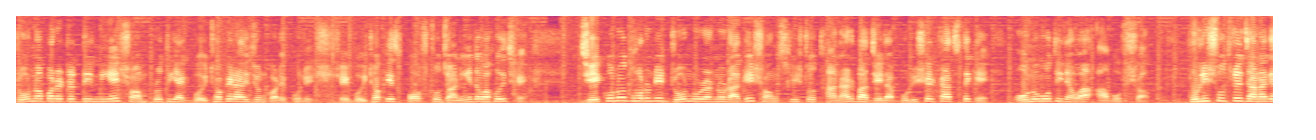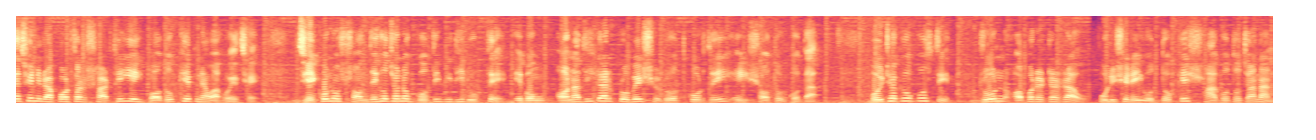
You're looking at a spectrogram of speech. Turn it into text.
ড্রোন অপারেটরদের নিয়ে সম্প্রতি এক বৈঠকের আয়োজন করে পুলিশ সেই বৈঠকে স্পষ্ট জানিয়ে দেওয়া হয়েছে যে কোনো ধরনের ড্রোন ওড়ানোর আগে সংশ্লিষ্ট থানার বা জেলা পুলিশের কাছ থেকে অনুমতি নেওয়া আবশ্যক। পুলিশ সূত্রে জানা গেছে, নিরাপত্তার স্বার্থেই এই পদক্ষেপ নেওয়া হয়েছে। যে কোনো সন্দেহজনক গতিবিধি রুখতে এবং অনাধিকার প্রবেশ রোধ করতেই এই সতর্কতা। বৈঠকে উপস্থিত ড্রোন অপারেটররাও পুলিশের এই উদ্যোগকে স্বাগত জানান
